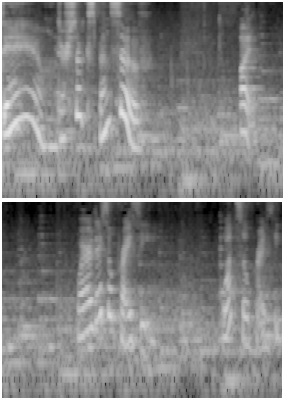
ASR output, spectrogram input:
Damn, they're so expensive. Oi, why are they so pricey? What's so pricey?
